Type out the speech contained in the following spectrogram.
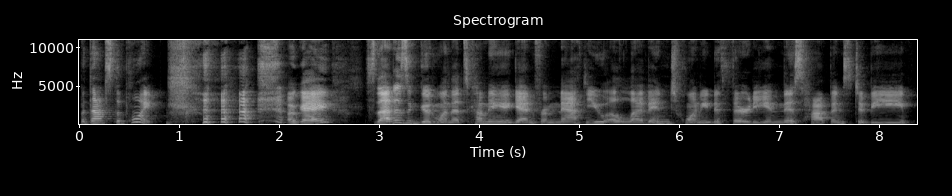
but that's the point. okay? So that is a good one. That's coming again from Matthew 11, 20 to 30. And this happens to be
